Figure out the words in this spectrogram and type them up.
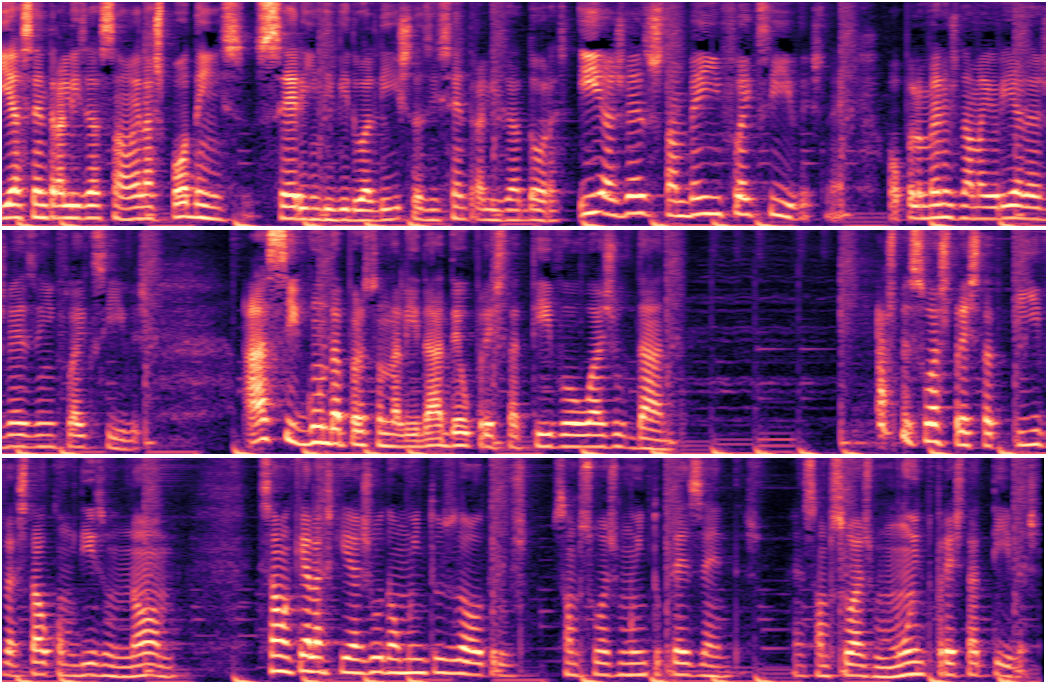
e a centralização. Elas podem ser individualistas e centralizadoras e às vezes também inflexíveis, né? ou pelo menos na maioria das vezes inflexíveis. A segunda personalidade é o prestativo ou ajudante. As pessoas prestativas, tal como diz o nome, são aquelas que ajudam muitos outros, são pessoas muito presentes, né? são pessoas muito prestativas.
